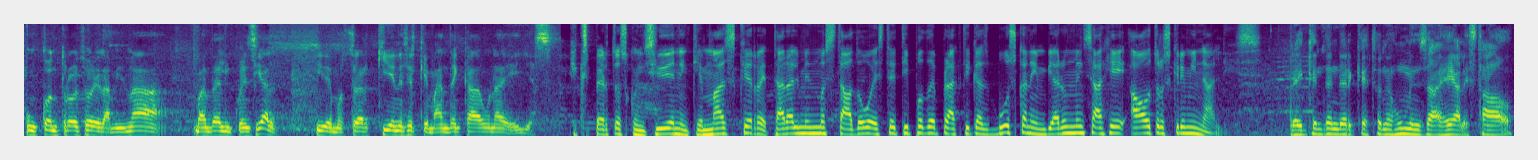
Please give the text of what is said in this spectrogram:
un control sobre la misma banda delincuencial y demostrar quién es el que manda en cada una de ellas. Expertos coinciden en que más que retar al mismo Estado, este tipo de prácticas buscan enviar un mensaje a otros criminales. Hay que entender que esto no es un mensaje al Estado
